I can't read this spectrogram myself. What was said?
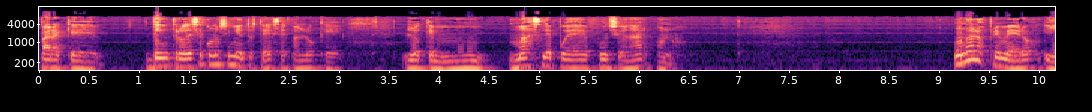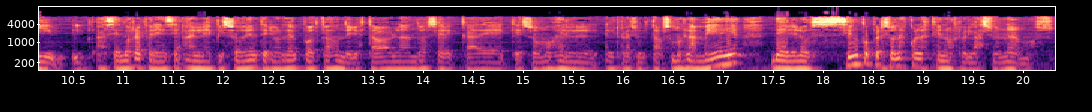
para que dentro de ese conocimiento ustedes sepan lo que, lo que más le puede funcionar o no. Uno de los primeros, y, haciendo referencia al episodio anterior del podcast donde yo estaba hablando acerca de que somos el, resultado, somos la media de las cinco personas con las que nos relacionamos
